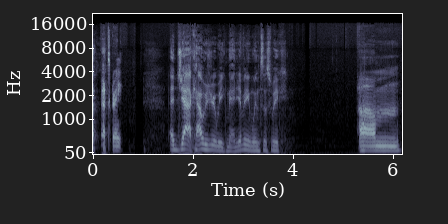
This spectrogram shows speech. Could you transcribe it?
That's great. And Jack, how was your week, man? Do you have any wins this week? Um,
